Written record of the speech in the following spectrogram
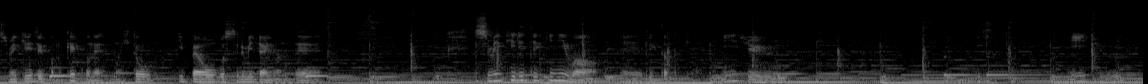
締め切りというか結構ね、まあ、人いっぱい応募してるみたいなんで。締め切り的には、えー、いつだったっけ？20いつだっけ？20?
